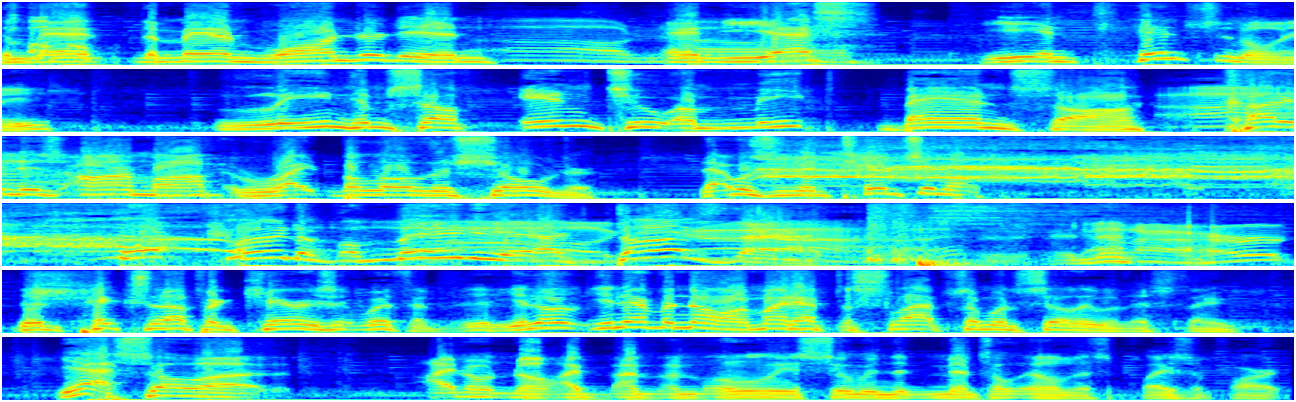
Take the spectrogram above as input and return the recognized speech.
The man, the man wandered in, Oh no! and yes, he intentionally leaned himself into a meat bandsaw, cutting his arm off right below the shoulder. That was an intentional. What kind of a maniac Oh, does God. that? And then, Gotta then picks it up and carries it with him. You know, you never know. I might have to slap someone silly with this thing. Yeah, so uh, I don't know. I, I'm, I'm only assuming that mental illness plays a part.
